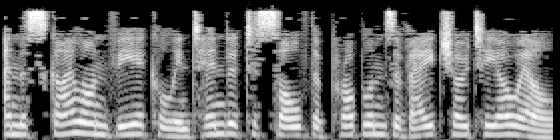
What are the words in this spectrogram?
and the Skylon vehicle intended to solve the problems of HOTOL.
